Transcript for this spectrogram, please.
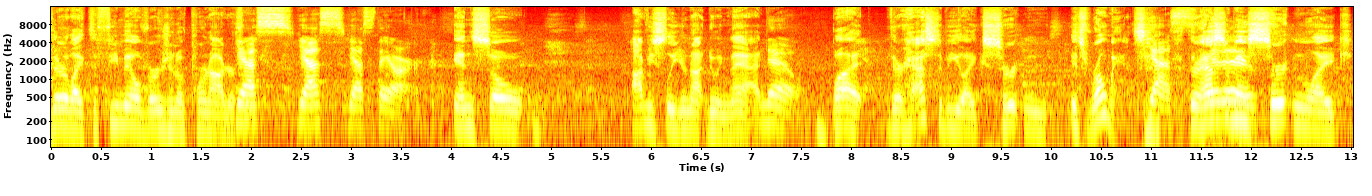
they're like the female version of pornography. Yes, yes, yes, they are. And so obviously you're not doing that. No. But there has to be like certain it's romance. Yes, there has to be certain like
